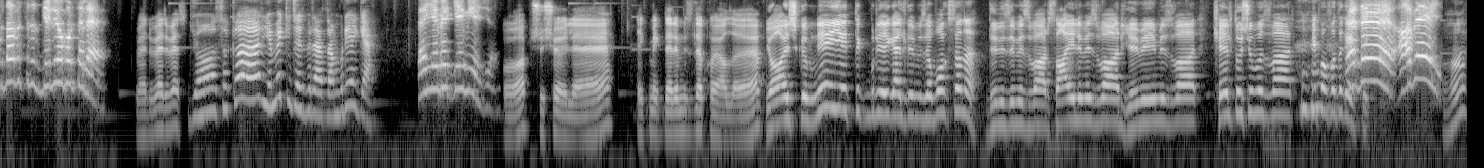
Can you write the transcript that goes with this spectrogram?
burada. Ver ver ver. Ya Sakar yemek yiyeceğiz birazdan buraya gel. Ben yemek yemeyeceğim. Hop şu şöyle. Ekmeklerimizi de koyalım. Ya aşkım ne iyi ettik buraya geldiğimize baksana. Denizimiz var, sahilimiz var, yemeğimiz var, keltoşumuz var. Bir pofuduk ektik. Aha.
